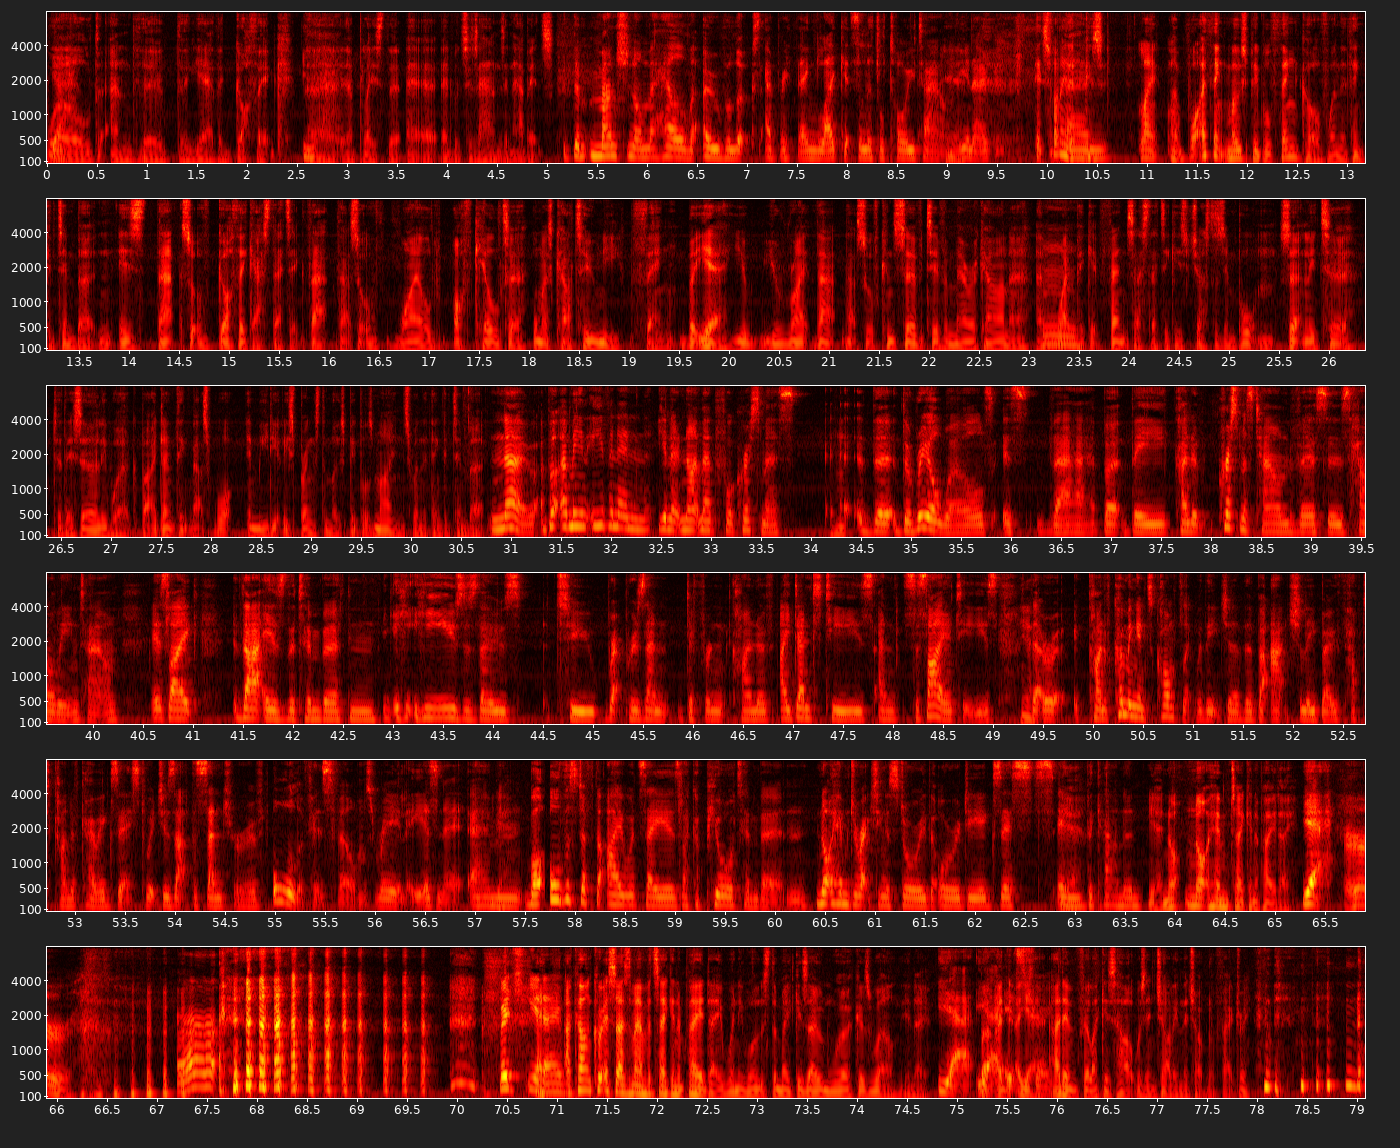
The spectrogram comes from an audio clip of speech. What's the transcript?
world and the, the yeah the gothic uh, place that uh, Edward Scissorhands inhabits. The mansion on the hill that overlooks everything like it's a little toy town, Yeah. you know. It's funny because Um, like like what I think most people think of when they think of Tim Burton is that sort of gothic aesthetic, that that sort of wild, off kilter, almost cartoony thing. But yeah, you you're right. That that sort of conservative Americana and Mm. white picket fence aesthetic is just as important, certainly to to this early work. But I don't think that's what immediately springs to most people's minds when they think of Tim Burton. No, but I mean, even in you know Nightmare Before Christmas, Mm-hmm. uh, the the real world is there, but the kind of Christmas town versus Halloween town is like that is the Tim Burton. He, he uses those to represent different kind of identities and societies Yeah. that are kind of coming into conflict with each other but actually both have to kind of coexist which is at the center of all of his films really isn't it um Yeah. well all the stuff that i would say is like a pure tim burton not him directing a story that already exists in Yeah. the canon Yeah, not not him taking a payday. yeah Urgh. which you know I can't criticise the man for taking a payday when he wants to make his own work as well. You know. yeah But yeah I, it's yeah, true I didn't feel like his heart was in Charlie and the Chocolate Factory. no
